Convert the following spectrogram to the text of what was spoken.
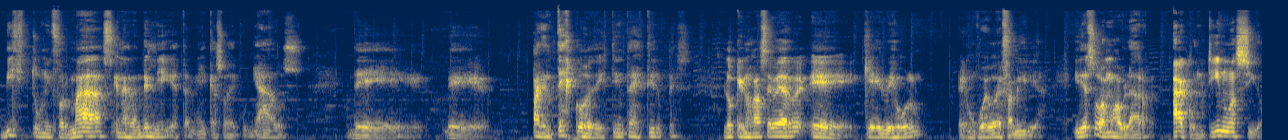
visto uniformadas en las grandes ligas. También hay casos de cuñados, de, parentescos de distintas estirpes, lo que nos hace ver eh, que el béisbol es un juego de familia. Y de eso vamos a hablar a continuación.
